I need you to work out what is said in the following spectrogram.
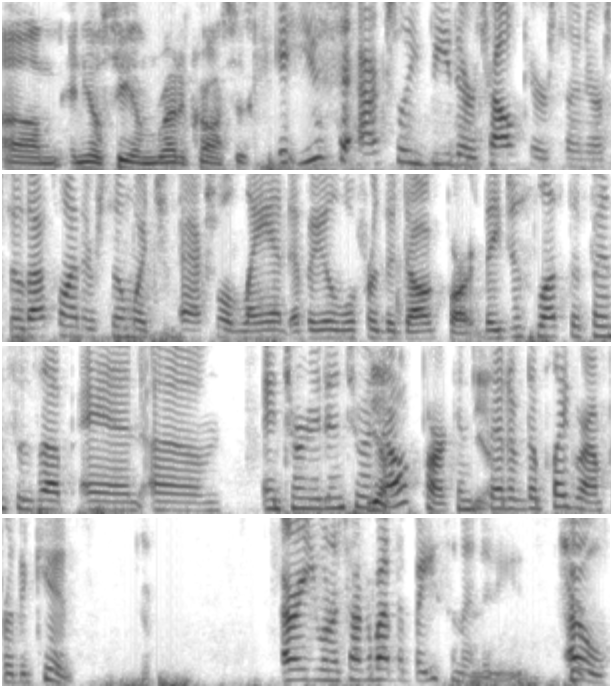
um, and you'll see them right across this. It used to actually be their child care center, so that's why there's so much actual land available for the dog park. They just left the fences up and um, and turned it into a Yeah. dog park instead of the playground for the kids. Yep. All right, you want to talk about the base amenities? Sure. Oh,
